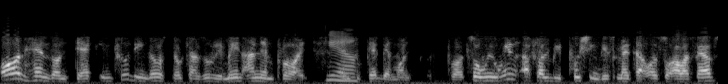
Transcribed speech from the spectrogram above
all hands on deck, including those doctors who remain unemployed, yeah. and to get them on so we will actually be pushing this matter also ourselves.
